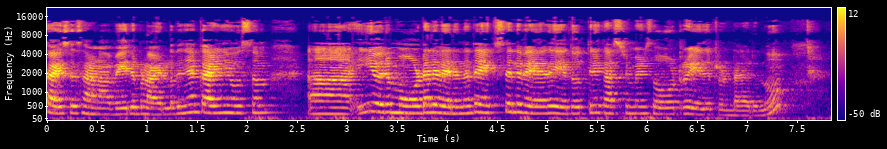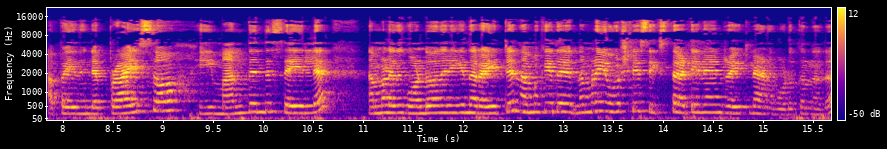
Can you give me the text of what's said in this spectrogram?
സൈസസ് ആണ് അവൈലബിൾ ആയിട്ടുള്ളത്. ഞാൻ കഴിഞ്ഞ ദിവസം ഈ ഒരു മോഡൽ വരുന്നത് എക്സൽ വേറെ ചെയ്ത് ഒത്തിരി കസ്റ്റമേഴ്സ് ഓർഡർ ചെയ്തിട്ടുണ്ടായിരുന്നു. അപ്പൊ ഇതിന്റെ പ്രൈസോ ഈ മന്തിന്റെ സെയിലിൽ നമ്മളിത് കൊണ്ടുവന്നിരിക്കുന്ന റേറ്റ് നമുക്കിത് നമ്മൾ യൂഷ്വലി സിക്സ് തേർട്ടി നയൻ റേറ്റിലാണ് കൊടുക്കുന്നത്.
